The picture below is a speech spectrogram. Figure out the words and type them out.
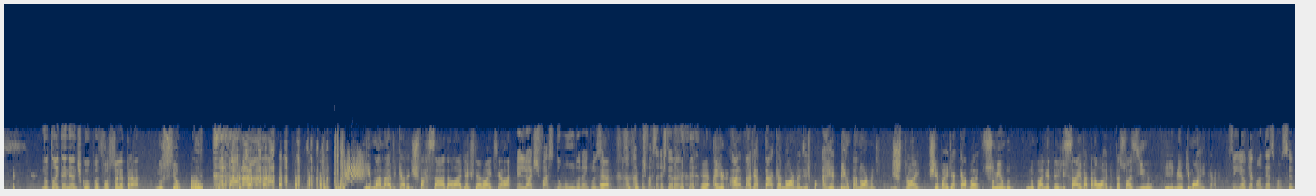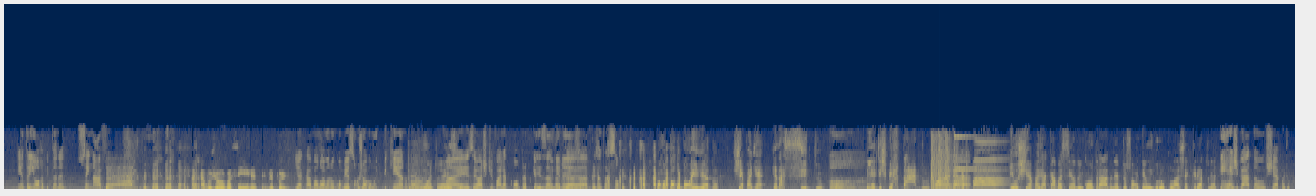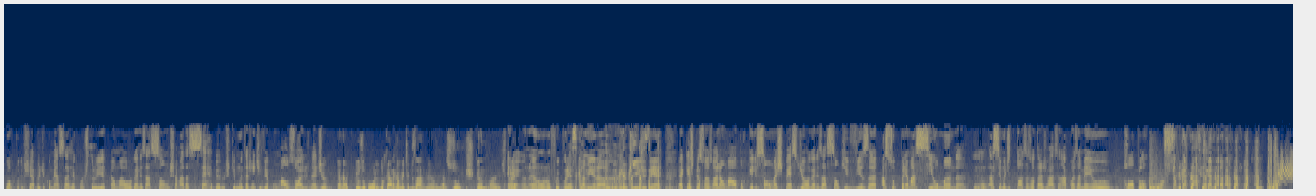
Não tô entendendo, desculpa. Vou soletrar no seu cu. e uma nave, cara, disfarçada lá de asteroide, sei lá. Melhor disfarce do mundo, né, inclusive. É. A nave disfarçada de asteroide. É, aí a nave ataca a Normandy, tipo, arrebenta a Normandy, destrói, Shepard acaba sumindo no planeta. Ele sai, vai pra órbita sozinho e meio que morre, cara. Sim, é o que acontece quando você entra em órbita, né? Sem nave. Acaba o jogo assim, né? E depois. E acaba logo no começo. É um jogo muito pequeno, Muito é isso. mas eu acho que vale a compra, porque é muito bonita a apresentação. Como todo bom enredo, Shepard é renascido. Ele é despertado. Olha! Opa! E o Shepard acaba sendo encontrado, né? Pessoal, tem um grupo lá secreto, né? Quem resgata o Shepard, o corpo do Shepard e começa a reconstruir é uma organização chamada Cerberus, que muita gente vê com maus olhos, né, Diogo? Aham, porque os- o olho do cara realmente é bizarro mesmo. Ele é azul, piscando lá. é estranho. É, eu, eu não, não fui por esse caminho, não. O que eu quis dizer é que as pessoas olham mal porque eles são uma espécie de organização que visa a supremacia humana acima de todas as outras raças. É uma coisa meio Hoplon. Sacanagem!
